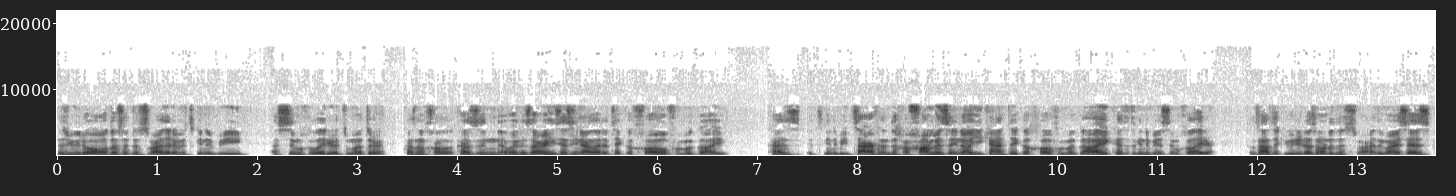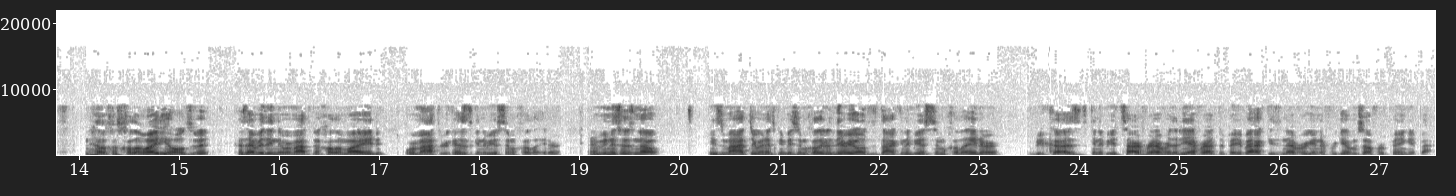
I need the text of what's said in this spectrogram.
does Yudah hold us such a svar that if it's going to be a simcha later, it's mutter? Because in Avodah he says you're not allowed to take a chol from a guy because it's going to be tzar for them. The chachamim say no, you can't take a chol from a guy because it's going to be a simcha later. So it sounds like Yehudi doesn't hold this svar. The Gemara says in Hilchas he holds of it because everything that we're matter in Chol HaMoed we're matter because it's going to be a simcha later. And Avina says no, he's matter when it's going to be a simcha later. There he holds it's not going to be a simcha later because it's going to be a tzar forever that he ever had to pay back. He's never going to forgive himself for paying it back.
